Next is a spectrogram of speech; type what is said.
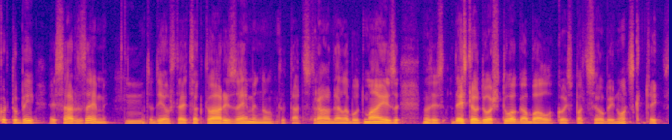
kur tu biji? Es ar zemi. Mm. Tad Dievs teica, ka tu arī zemi, nu, tu tāds strādā, lai būtu maize. Nu, es, es tev došu to gabalu, ko es pats sev biju noskatījis.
